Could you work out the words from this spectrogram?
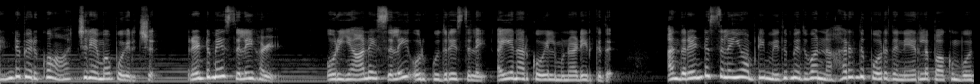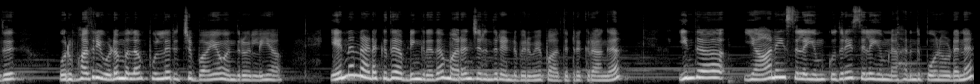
ரெண்டு பேருக்கும் ஆச்சரியமா போயிருச்சு. ரெண்டுமே சிலைகள். ஒரு யானை சிலை ஒரு குதிரை சிலை ஐயனார் கோயில் முன்னாடி இருக்குது. அந்த ரெண்டு சிலையும் அப்படி மெது மெதுவா நகர்ந்து போறத நேர்ல பார்க்கும்போது ஒரு மாதிரி உடம்பெல்லாம் புல்லரிச்சு பயம் வந்துடும் இல்லையா? என்ன நடக்குது அப்படிங்கறத மறைஞ்சிருந்து ரெண்டு பேருமே பார்த்துட்டு இருக்கிறாங்க. இந்த யானை சிலையும் குதிரை சிலையும் நகர்ந்து போன உடனே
